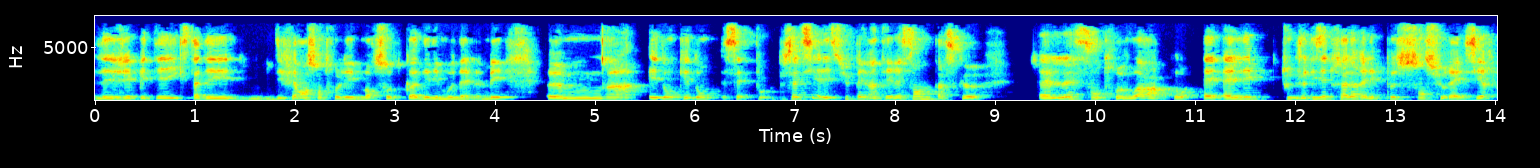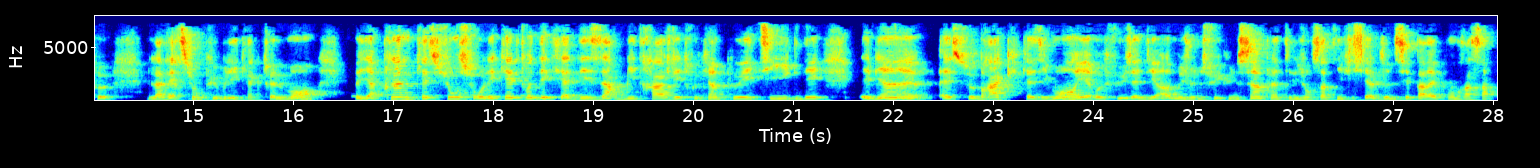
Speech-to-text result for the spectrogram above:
les GPTX, tu as des différences entre les morceaux de code et les modèles. Mais, euh, et donc, et donc, celle-ci, elle est super intéressante parce que elle laisse entrevoir, elle, est, je disais tout à l'heure, elle est peu censurée. C'est-à-dire que la version publique actuellement, il y a plein de questions sur lesquelles, toi, dès qu'il y a des arbitrages, des trucs un peu éthiques, des, eh bien, elle se braque quasiment et elle refuse. Elle dit ah mais je ne suis qu'une simple intelligence artificielle, je ne sais pas répondre à ça.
